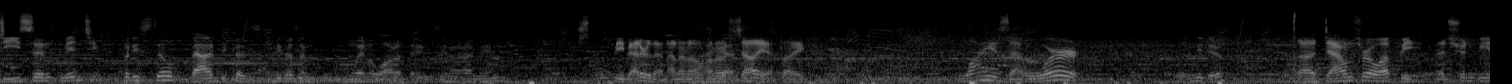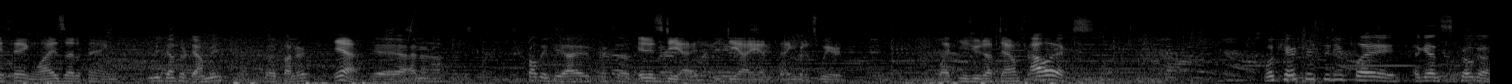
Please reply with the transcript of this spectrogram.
decent mid tier. But he's still bad because he doesn't win a lot of things. You know what I mean? Just be better then. I don't know. I don't know what to tell you. Like, why is that work? What did he do? Uh, down throw up B. That shouldn't be a thing. Why is that a thing? You mean down throw down B? The thunder? Yeah, Yeah, yeah, I don't know. It's probably DI mixed up. it is DI, DIN thing, but it's weird. Can you do up down throw? Alex, what characters did you play against Krogan?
